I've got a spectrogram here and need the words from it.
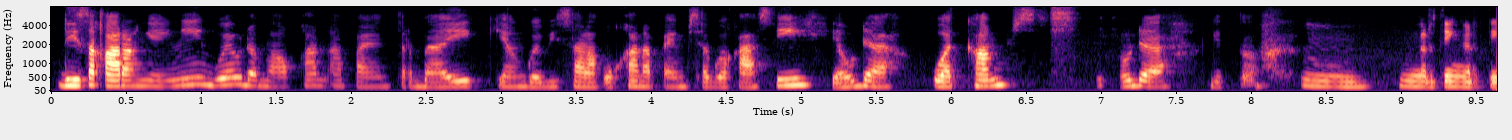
di sekarangnya ini gue udah melakukan apa yang terbaik yang gue bisa lakukan apa yang bisa gue kasih ya udah what comes ya udah gitu hmm, ngerti ngerti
